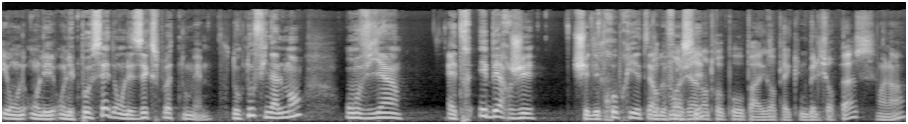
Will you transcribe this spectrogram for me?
et on, les, on les possède et on les exploite nous-mêmes. Donc nous, finalement, on vient être hébergé chez des propriétaires de foncier. Moi, j'ai un entrepôt, par exemple, avec une belle surface. Voilà.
